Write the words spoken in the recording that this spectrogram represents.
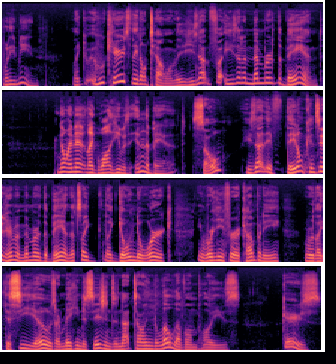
what do you mean? Like, who cares if they don't tell him? He's not. He's not a member of the band. No, I meant like while he was in the band. So he's not. If they don't consider him a member of the band, that's like like going to work and working for a company where like the CEOs are making decisions and not telling the low level employees. Who cares?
